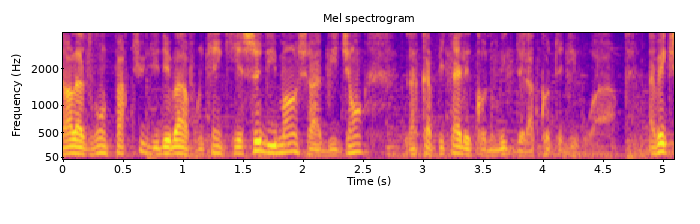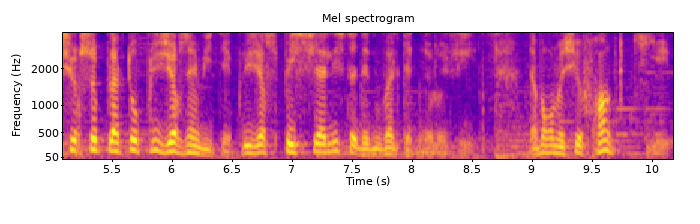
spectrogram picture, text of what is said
dans la seconde partie du débat africain qui est ce dimanche à Abidjan, la capitale économique de la Côte d'Ivoire. Avec sur ce plateau plusieurs invités, plusieurs spécialistes des nouvelles technologies. D'abord M. Franck Kier,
